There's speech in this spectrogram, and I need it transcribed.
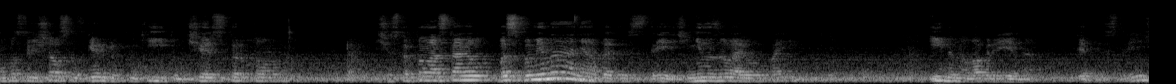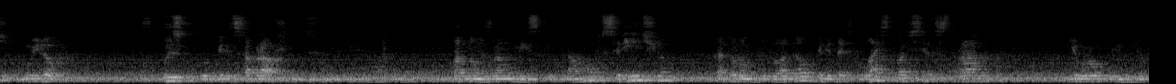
Он повстречался с Гербертом Китом, Честертоном. И Честертон оставил воспоминания об этой встрече, не называя его по имени. Именно во время этой встречи Гумилев выступил перед собравшимися в одном из английских домов с речью, которую он предлагал передать власть во всех странах Европы и мира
